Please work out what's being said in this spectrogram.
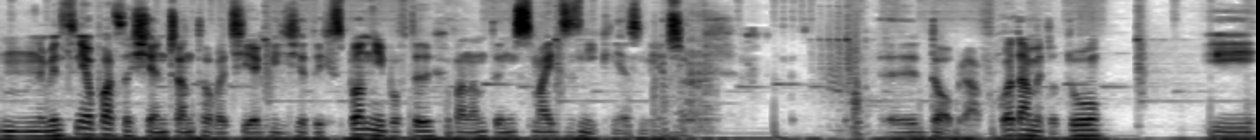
mm, więc nie opłaca się enchantować jak widzicie tych spodni, bo wtedy chyba nam ten Smite zniknie z. Yy, dobra, wkładamy to tu i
